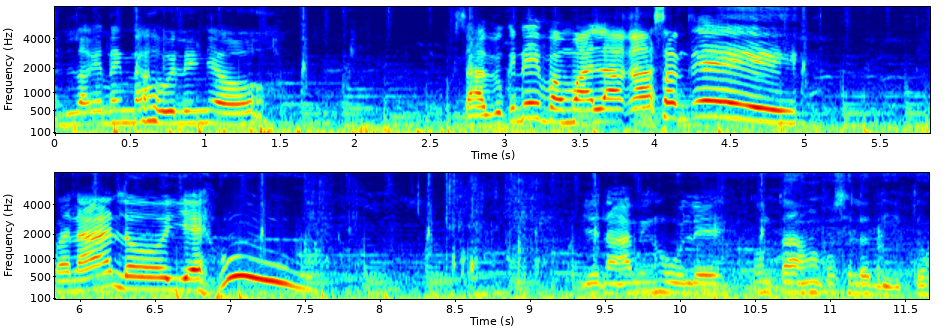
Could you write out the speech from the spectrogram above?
Ang laki ng nahuli niyo. Sabi ko na eh, pang malakasan ka eh. Panalo. Yehoo! Yun ang aming huli. Puntahan ko sila dito.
